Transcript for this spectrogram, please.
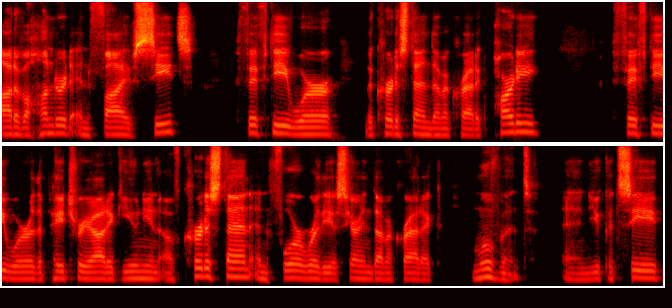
Out of 105 seats, 50 were the Kurdistan Democratic Party, 50 were the Patriotic Union of Kurdistan, and four were the Assyrian Democratic Movement. And you could see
